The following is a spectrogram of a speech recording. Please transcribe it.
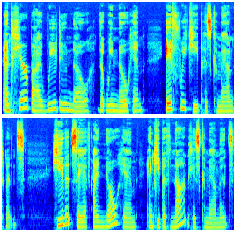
And hereby we do know that we know him, if we keep his commandments. He that saith, I know him, and keepeth not his commandments,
